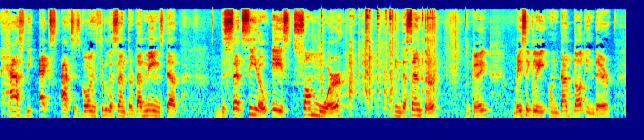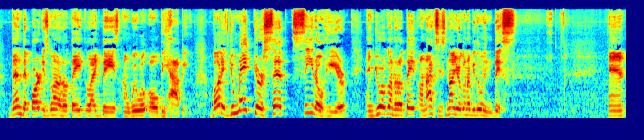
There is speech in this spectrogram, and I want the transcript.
has the x-axis going through the center. That means that the set zero is somewhere in the center, okay? Basically on that dot in there. Then the part is gonna rotate like this and we will all be happy. But if you make your set zero here and you are gonna rotate on axis, now you're gonna be doing this. And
